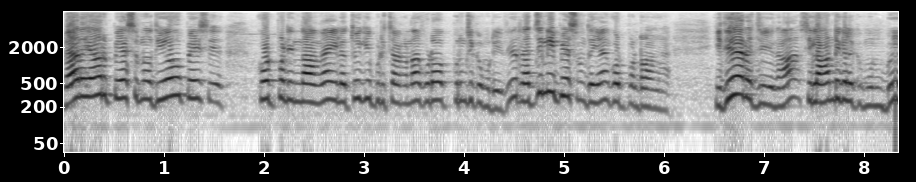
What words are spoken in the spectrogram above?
வேற யார் பேசுனதையோ பேசி கோட் பண்ணியிருந்தாங்க இல்லை தூக்கி பிடிச்சாங்கன்னா கூட புரிஞ்சுக்க முடியுது. ரஜினி பேசுனதை ஏன் கோட் பண்றாங்க? இதே ரஜினி தான் சில ஆண்டுகளுக்கு முன்பு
